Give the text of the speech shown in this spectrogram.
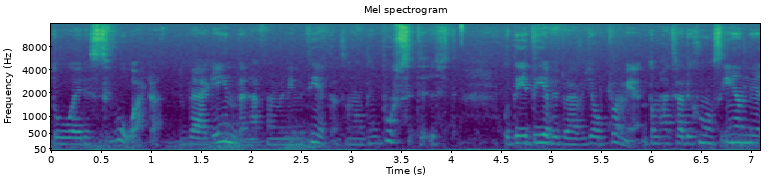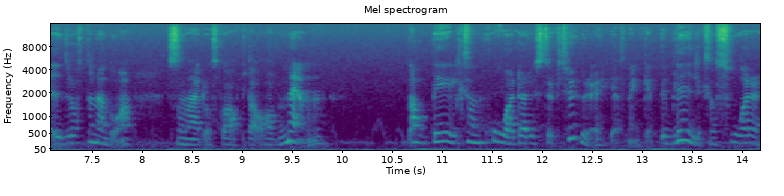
då är det svårt att väga in den här femininiteten som någonting positivt. Och det är det vi behöver jobba med. De här traditionsenliga idrotterna då som är då skapta av män ja, det är liksom hårdare strukturer helt enkelt. Det blir liksom svårare.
